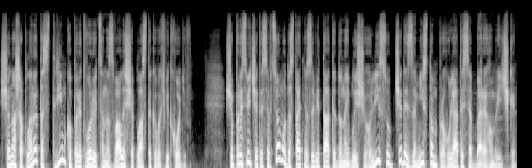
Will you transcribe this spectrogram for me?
що наша планета стрімко перетворюється на звалище пластикових відходів. Щоб пересвідчитися в цьому, достатньо завітати до найближчого лісу чи десь за містом прогулятися берегом річки.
